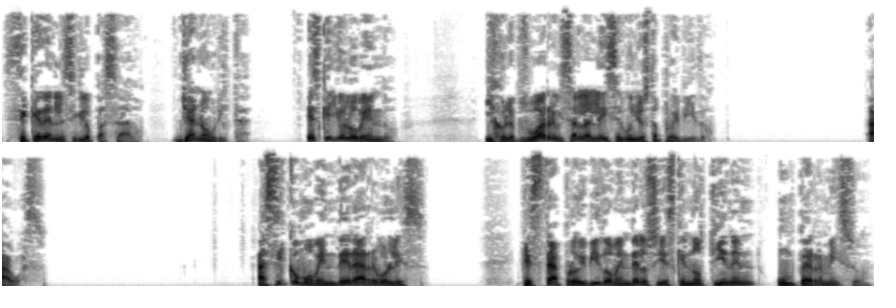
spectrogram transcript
se queda en el siglo pasado, ya no ahorita. Es que yo lo vendo. Híjole, pues voy a revisar la ley según yo está prohibido. Aguas. Así como vender árboles, que está prohibido venderlos si es que no tienen un permiso.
